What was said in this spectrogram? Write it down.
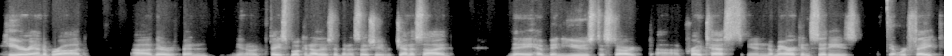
here and abroad, uh, there have been, you know, Facebook and others have been associated with genocide. They have been used to start uh, protests in American cities that were fake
